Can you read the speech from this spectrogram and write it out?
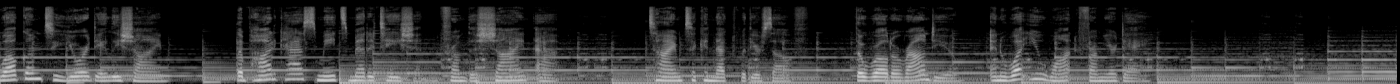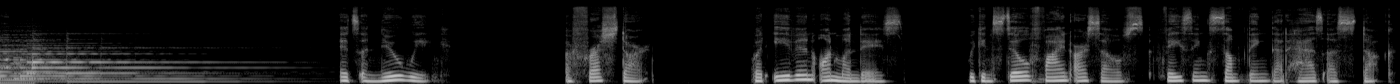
Welcome to Your Daily Shine. The podcast meets meditation from the Shine app. Time to connect with yourself, the world around you, and what you want from your day. It's a new week, a fresh start. But even on Mondays, we can still find ourselves facing something that has us stuck.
